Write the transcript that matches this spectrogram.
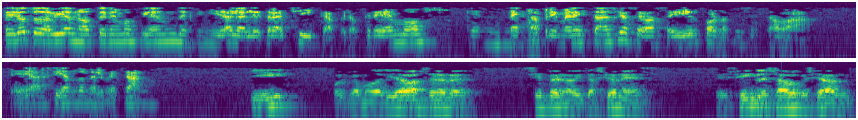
pero todavía no tenemos bien definida la letra chica, pero creemos que en esta primera instancia se va a seguir con lo que se estaba eh, haciendo en el verano. Y pues la modalidad va a ser eh, siempre en habitaciones eh, singles, algo que sean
